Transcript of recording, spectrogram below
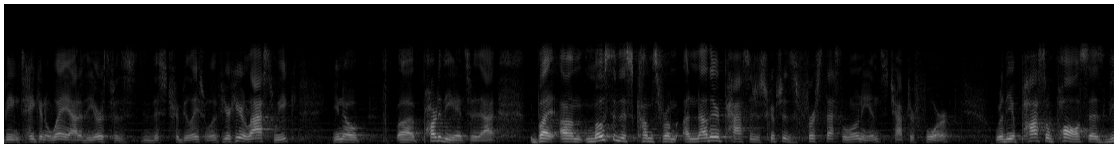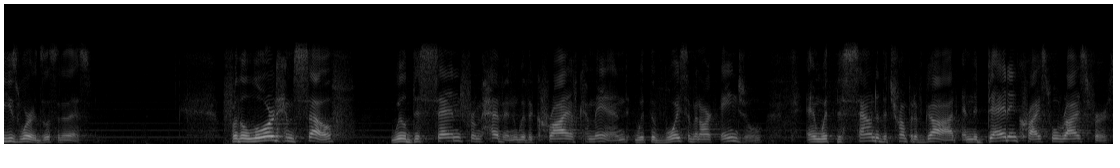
being taken away out of the earth for this, this tribulation? Well, if you're here last week, you know uh, part of the answer to that. But um, most of this comes from another passage of Scripture. This is 1 Thessalonians chapter 4, where the Apostle Paul says these words. Listen to this. For the Lord himself will descend from heaven with a cry of command, with the voice of an archangel, and with the sound of the trumpet of God, and the dead in Christ will rise first.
